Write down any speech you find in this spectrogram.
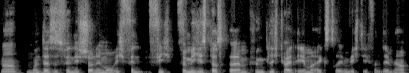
ja. Mhm. Und das ist, finde ich, schon immer, ich finde, für mich ist ähm, Pünktlichkeit eh immer extrem wichtig. Von dem her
